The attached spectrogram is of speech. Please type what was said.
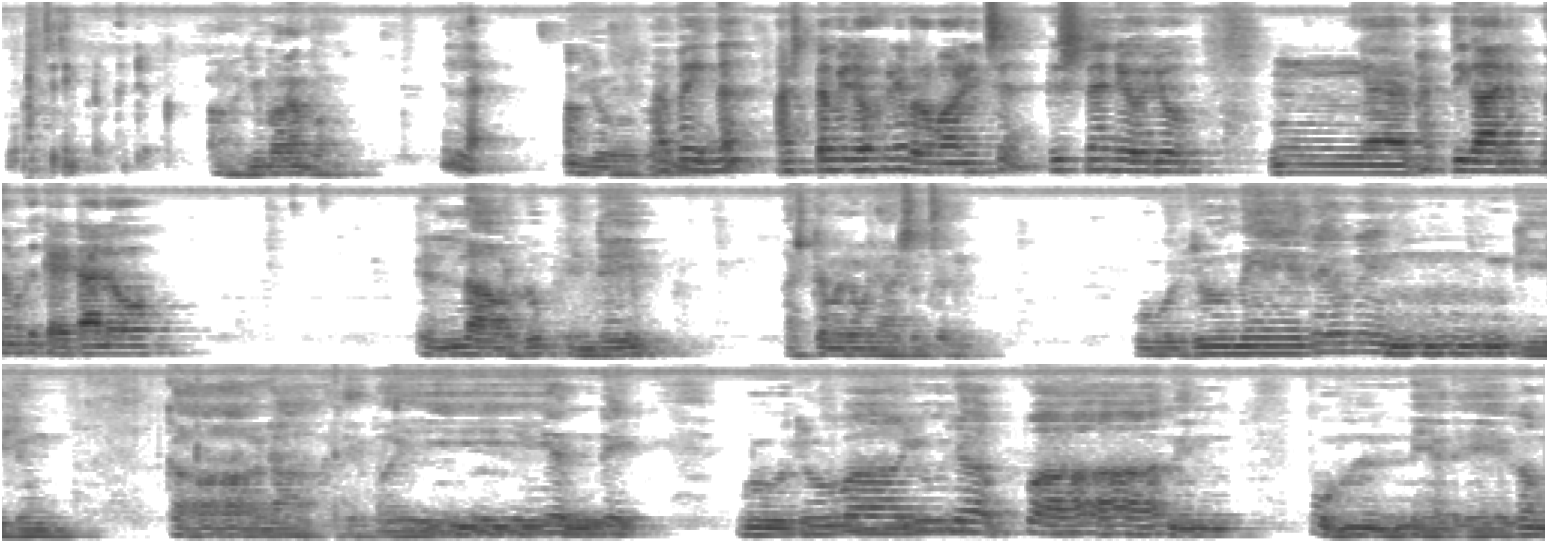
വെക്കാം. പറയാൻ പോകുന്നു ഇല്ല. അപ്പൊ ഇന്ന് അഷ്ടമി രോഹിണി പ്രമാണിച്ച് കൃഷ്ണന്റെ ഒരു ഭക്തിഗാനം നമുക്ക് കേട്ടാലോ? എല്ലാവർക്കും എന്റെയും അഷ്ടമരോഹിണി ആശംസകൾ. ഒരു നേരമെങ്കിലും കാണാതെ വയ്യന്റെ ഗുരുവായൂരപ്പ നിൻ പുണ്യദേഹം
